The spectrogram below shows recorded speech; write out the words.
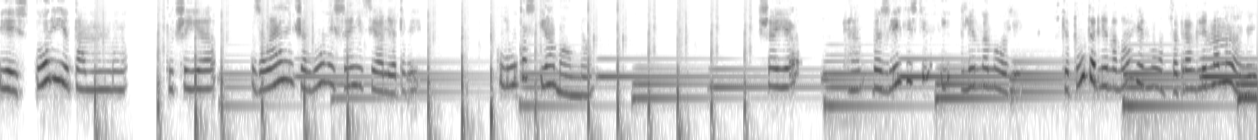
є історії, там ну, тут ще є Зелений, червоний, синій, фіолетовий. Лукас і Аманда. Ще є е, безлікісті і длинноногий. Тільки тут а ну, це прям длинноногий.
